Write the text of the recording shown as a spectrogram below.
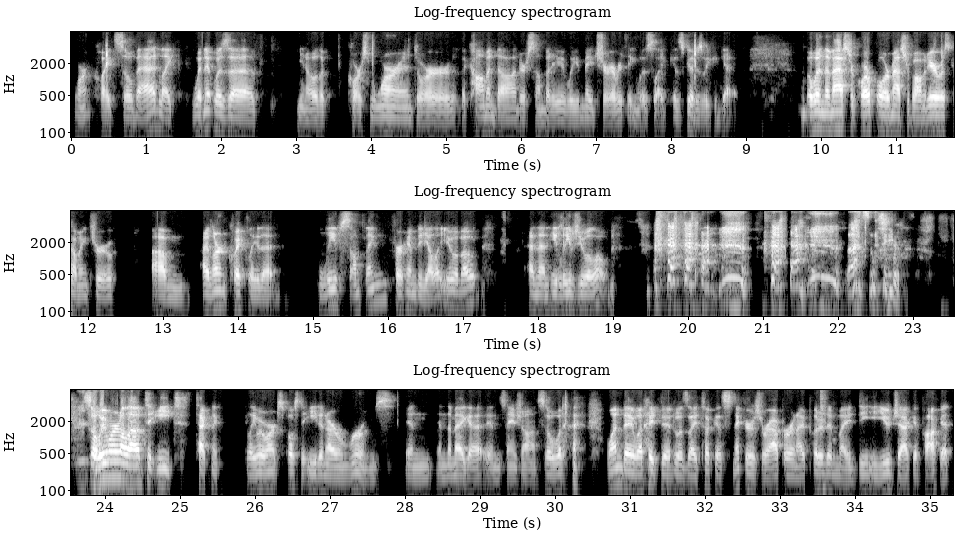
weren't quite so bad. Like when it was a you know the course warrant or the commandant or somebody, we made sure everything was like as good as we could get it. But when the master corporal or master bombardier was coming through, um, I learned quickly that leave something for him to yell at you about, and then he leaves you alone. That's so we weren't allowed to eat technically we weren't supposed to eat in our rooms in in the mega in Saint Jean. So what I, one day what I did was I took a Snickers wrapper and I put it in my DEU jacket pocket.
